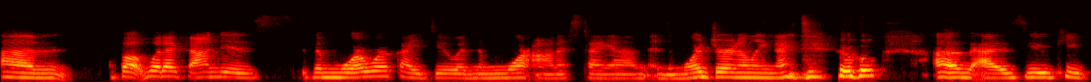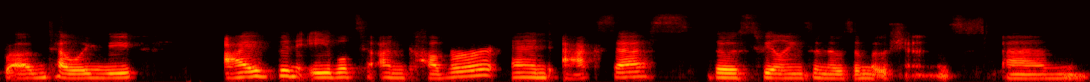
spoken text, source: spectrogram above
um but what i found is the more work I do and the more honest I am and the more journaling I do, um, as you keep um, telling me, I've been able to uncover and access those feelings and those emotions um,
